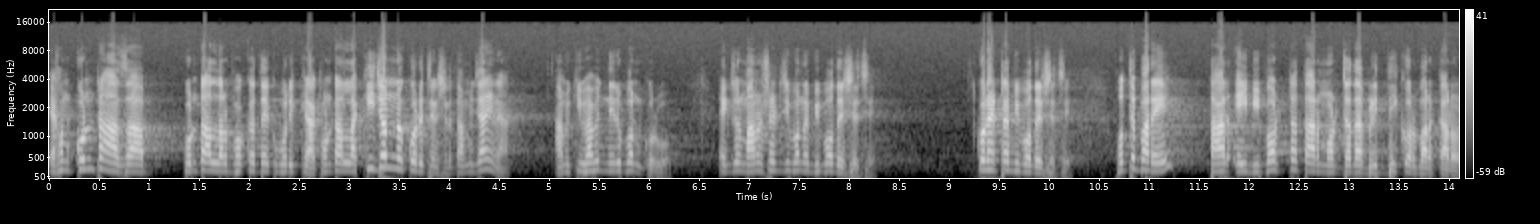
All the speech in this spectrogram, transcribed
এখন কোনটা আজাব কোনটা আল্লাহর পক্ষ থেকে পরীক্ষা, কোনটা আল্লাহ কি জন্য করেছেন সেটা তো আমি জানি না। আমি কীভাবে নিরূপণ করব? একজন মানুষের জীবনে বিপদ এসেছে। কোন একটা বিপদ এসেছে। হতে পারে তার এই বিপদটা তার মর্যাদা বৃদ্ধি করবার কারণ।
